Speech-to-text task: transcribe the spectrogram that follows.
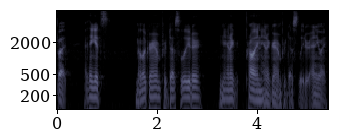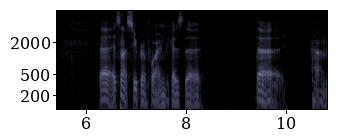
but I think it's milligram per deciliter, nano, probably nanogram per deciliter. Anyway, the it's not super important because the the um,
